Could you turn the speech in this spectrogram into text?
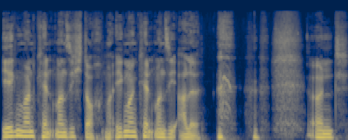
irgendwann kennt man sich doch, mal irgendwann kennt man sie alle. und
